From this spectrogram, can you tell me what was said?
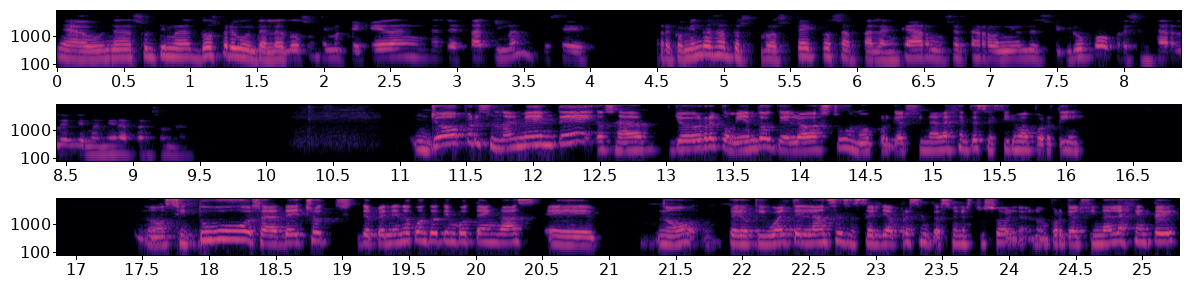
Ya, unas últimas, dos preguntas, las dos últimas que quedan, de Fátima, dice, ¿recomiendas a tus prospectos apalancar ciertas reuniones de grupo o presentarles de manera personal? Yo personalmente, o sea, yo recomiendo que lo hagas tú, ¿no? Porque al final la gente se firma por ti. ¿No? Si tú, o sea, de hecho, dependiendo cuánto tiempo tengas, eh, ¿no? Pero que igual te lances a hacer ya presentaciones tú sola, ¿no? Porque al final la gente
